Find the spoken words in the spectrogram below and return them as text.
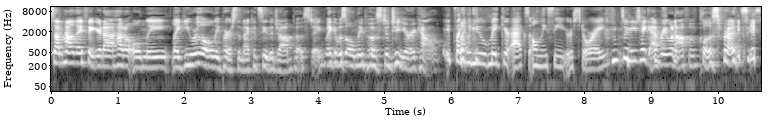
Somehow they figured out how to only, like, you were the only person that could see the job posting. Like, it was only posted to your account. It's like when you make your ex only see your story. It's when you take everyone off of close friends.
